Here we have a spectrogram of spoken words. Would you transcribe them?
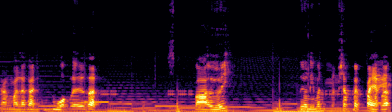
ช่างมันแล้วกันบวกเลยแล้วกันบ้าเอ้ย เรื่องนี้มันชักแปลกๆแล้ว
